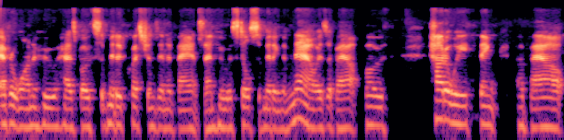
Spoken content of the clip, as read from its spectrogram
everyone who has both submitted questions in advance and who is still submitting them now is about both how do we think about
